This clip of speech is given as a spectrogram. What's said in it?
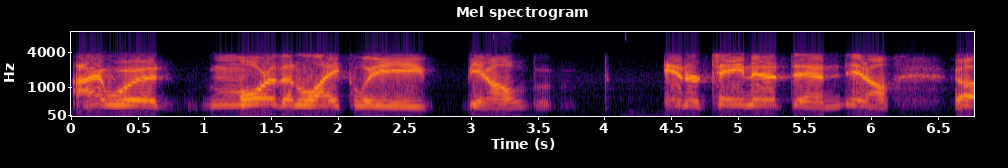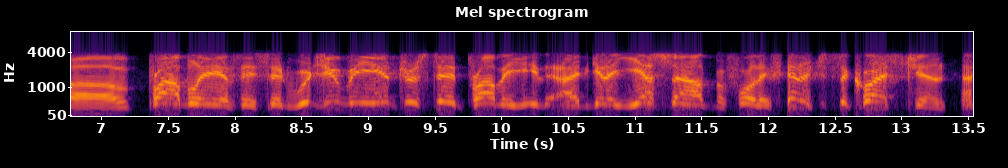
I would more than likely, you know, entertain it, and you know. Uh, probably if they said, "Would you be interested?" Probably I'd get a yes out before they finished the question.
